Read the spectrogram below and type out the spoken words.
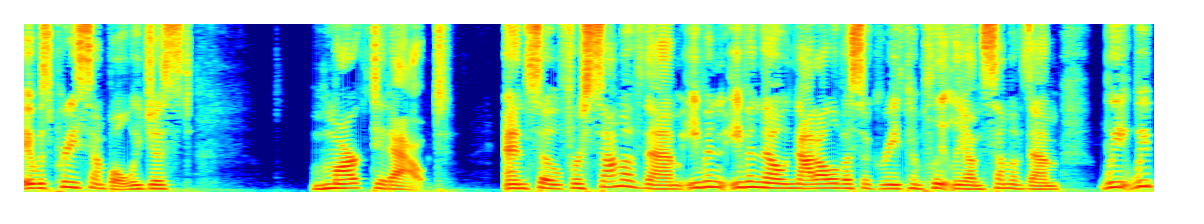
it was pretty simple. We just marked it out. And so for some of them even even though not all of us agreed completely on some of them we we,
